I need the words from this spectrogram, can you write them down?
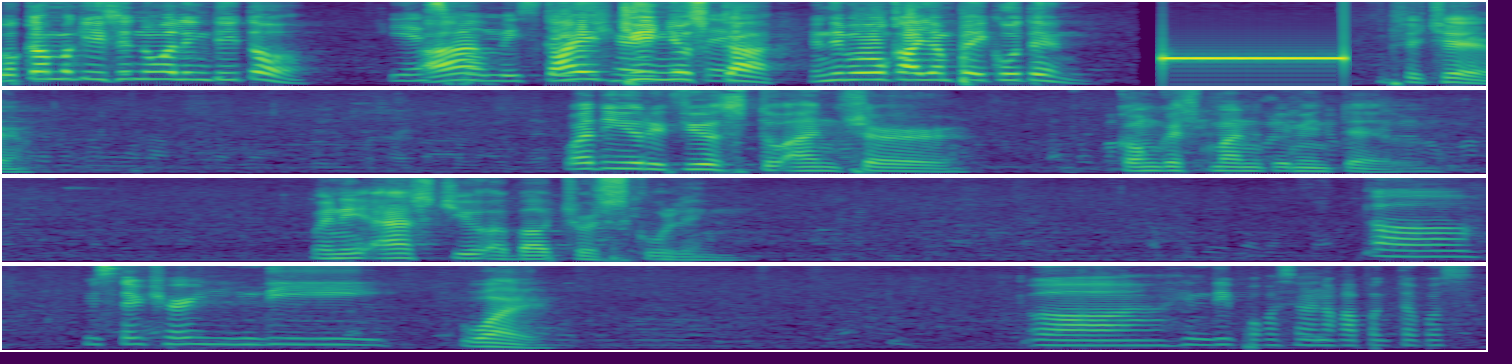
Huwag kang mag-isinungaling dito. Yes Ah, po, Mr. Kahit Chair, genius kasi- ka, hindi mo kayang paikutin. Mr. Chair, why do you refuse to answer Congressman Pimentel when he asked you about your schooling? Uh, Mr. Chair, hindi Why? uh, hindi po kasi ako nakapagtapos.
